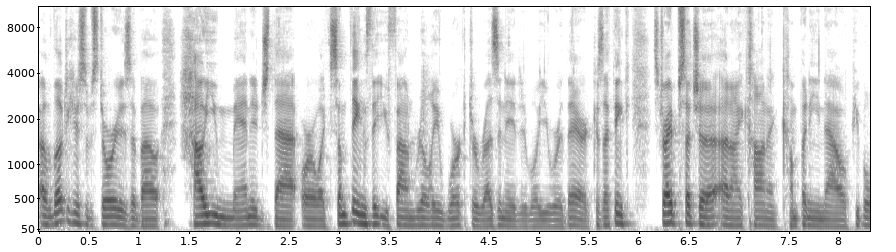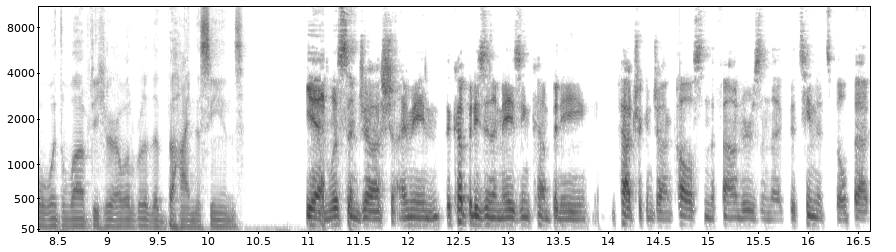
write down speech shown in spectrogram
I'd love to hear some stories about how you managed that or like some things that you found really worked or resonated while you were there. Because I think Stripe's such a, an iconic company now. People would love to hear a little bit of the behind the scenes. Yeah, listen, Josh. I mean, the company's an amazing company. Patrick and John Collison, the founders, and the, the team that's built that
